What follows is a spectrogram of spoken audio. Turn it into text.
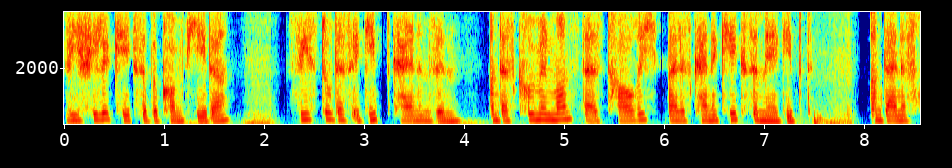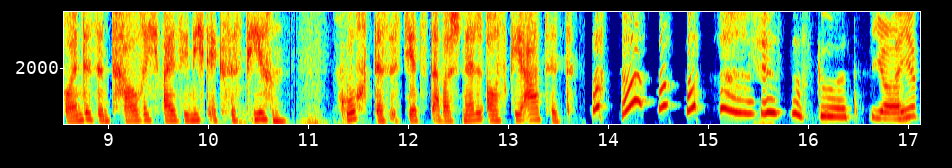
Wie viele Kekse bekommt jeder? Siehst du, das ergibt keinen Sinn. Und das Krümelmonster ist traurig, weil es keine Kekse mehr gibt. Und deine Freunde sind traurig, weil sie nicht existieren. Huch, das ist jetzt aber schnell ausgeartet. ist das gut. Ja, Ah, hab-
